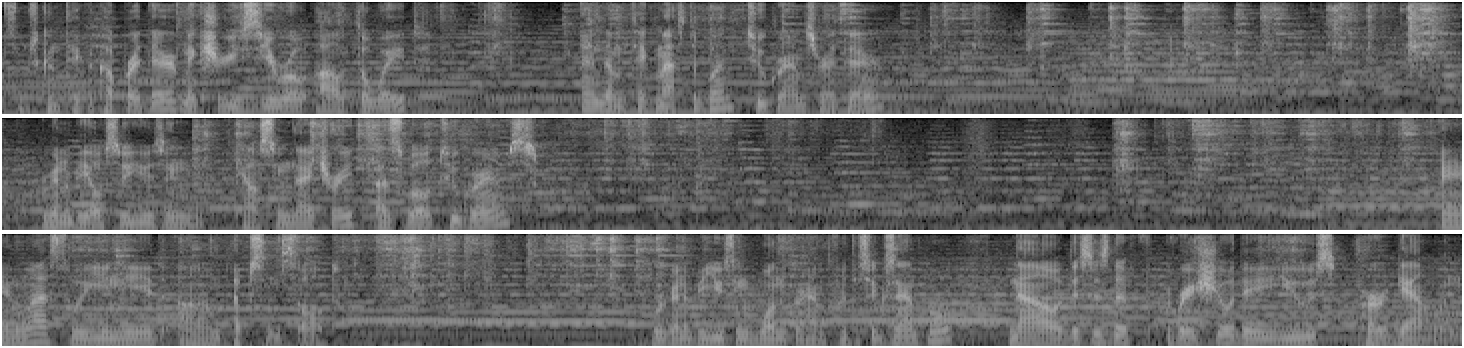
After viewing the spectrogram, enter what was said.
So I'm just going to take a cup right there, make sure you zero out the weight. And then take Master Blend, 2 grams right there. We're going to be also using calcium nitrate as well, 2 grams. And lastly, you need um, Epsom salt. We're going to be using 1 gram for this example. Now, this is the ratio they use per gallon.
